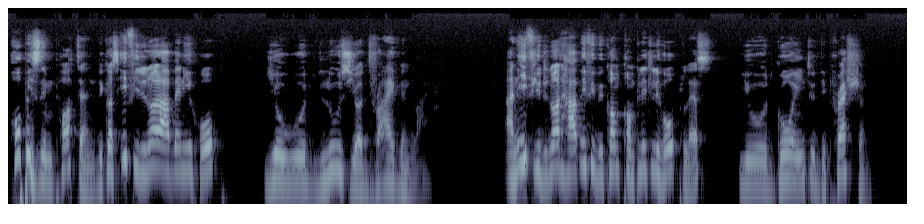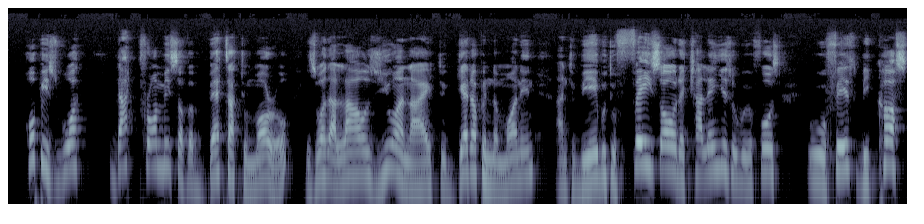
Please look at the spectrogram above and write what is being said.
Hope is important because if you do not have any hope, you would lose your drive in life. And if you do not have, if you become completely hopeless, you would go into depression. Hope is what that promise of a better tomorrow is what allows you and I to get up in the morning and to be able to face all the challenges we will face, we will face because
